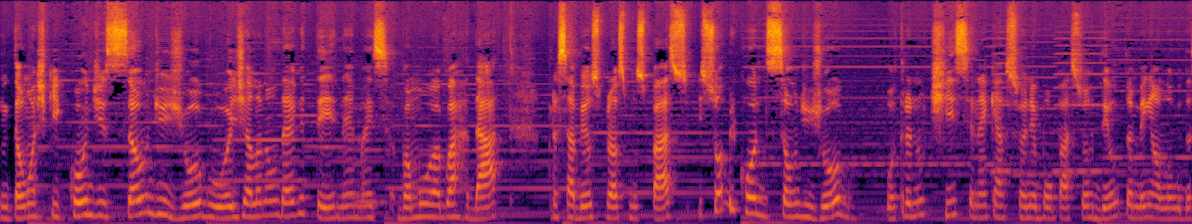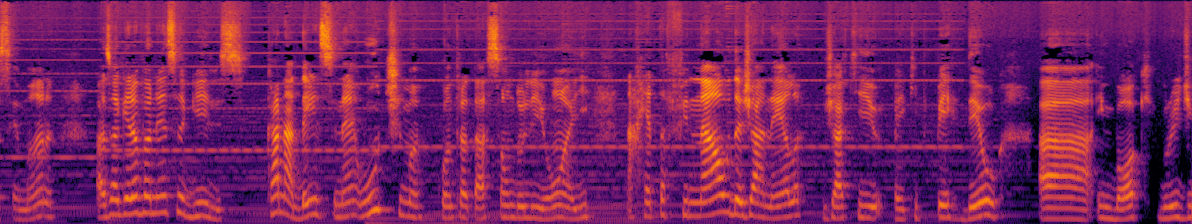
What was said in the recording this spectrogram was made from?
então acho que condição de jogo hoje ela não deve ter, né? Mas vamos aguardar para saber os próximos passos. E sobre condição de jogo, outra notícia, né, que a Sônia Bom Pastor deu também ao longo da semana, a zagueira Vanessa Gilles canadense, né? Última contratação do Lyon aí na reta final da janela, já que a equipe perdeu a Mbok, Grid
